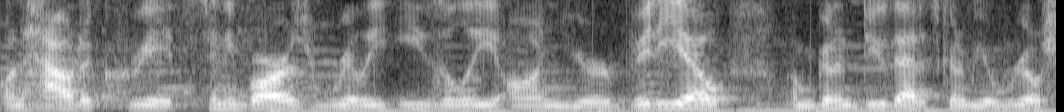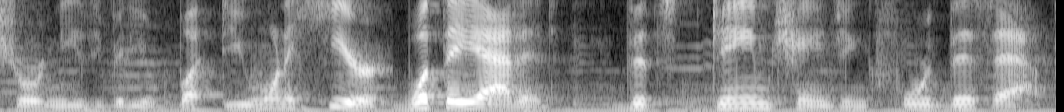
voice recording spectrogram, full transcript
on how to create cine bars really easily on your video. I'm gonna do that. It's gonna be a real short and easy video. But do you wanna hear what they added that's game changing for this app?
